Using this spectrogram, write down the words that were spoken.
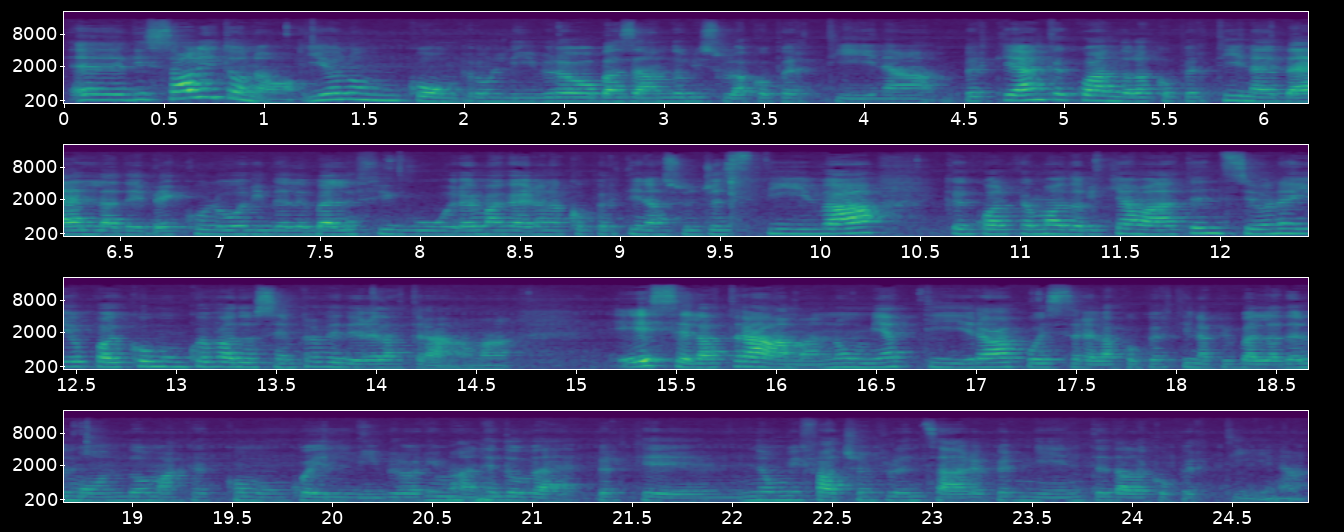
Eh, di solito no, io non compro un libro basandomi sulla copertina, perché anche quando la copertina è bella, dei bei colori, delle belle figure, magari una copertina suggestiva che in qualche modo richiama l'attenzione, io poi comunque vado sempre a vedere la trama. E se la trama non mi attira, può essere la copertina più bella del mondo, ma che comunque il libro rimane dov'è, perché non mi faccio influenzare per niente dalla copertina.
